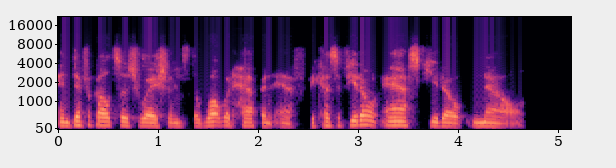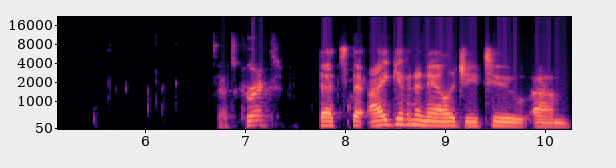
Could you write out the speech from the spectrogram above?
in difficult situations, the what would happen if, because if you don't ask, you don't know. That's correct. That's that. I give an analogy to um,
